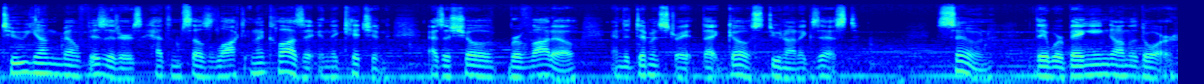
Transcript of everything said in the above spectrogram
two young male visitors had themselves locked in a closet in the kitchen as a show of bravado and to demonstrate that ghosts do not exist. Soon, they were banging on the door,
